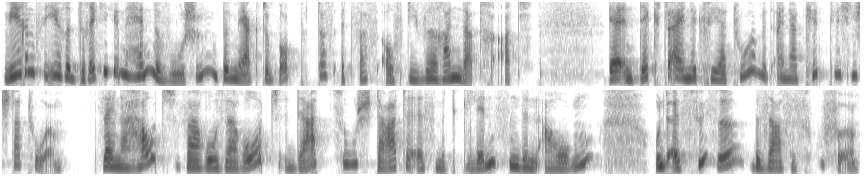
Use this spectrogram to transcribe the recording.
Während sie ihre dreckigen Hände wuschen, bemerkte Bob, dass etwas auf die Veranda trat. Er entdeckte eine Kreatur mit einer kindlichen Statur. Seine Haut war rosarot, dazu starrte es mit glänzenden Augen und als Füße besaß es Hufe.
